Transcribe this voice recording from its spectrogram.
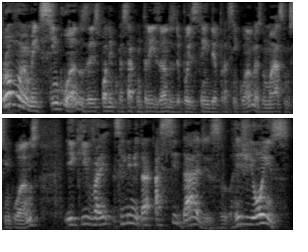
provavelmente cinco anos, eles podem começar com três anos, depois estender para cinco anos, mas no máximo cinco anos, e que vai se limitar a cidades, regiões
